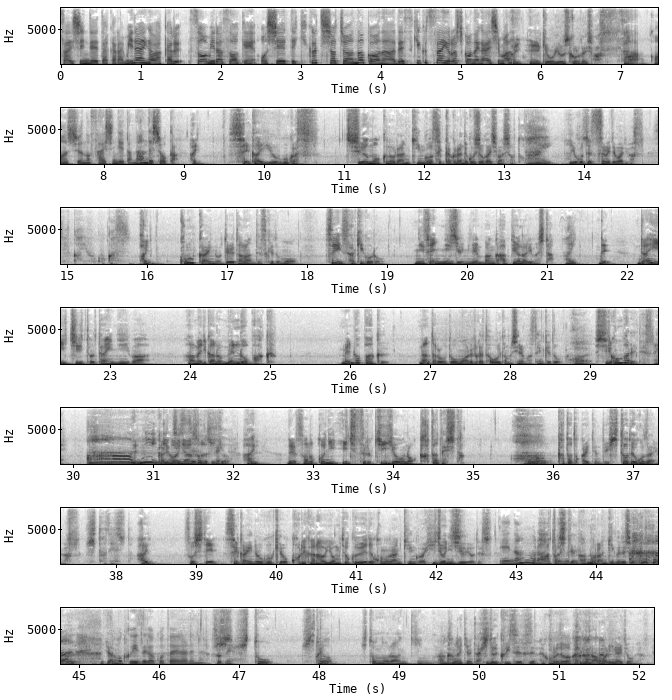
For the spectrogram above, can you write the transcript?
最新データから未来がわかる、総ミラ総研教えて菊池所長のコーナーです。菊池さんよろしくお願いします。はい、えー、今日はよろしくお願いします。さあ、今週の最新データ何でしょうか？はい、世界を動かす注目のランキングをせっかくなんでご紹介しましょうと、はい、いうことで進めてまいります。世界を動かす。はい、今回のデータなんですけども、つい先頃、2022年版が発表になりました。はい。で、第1位と第2位は、アメリカのメンローパーク。メンローパーク、なんだろうと思われる方多いかもしれませんけど、はい、シリコンバレーですね。ああ、にカリフォルニアそうですね。はい。で、その子に位置する企業の方でした。はあ、型と書いてるんで人でございます。人でした。はい。そして世界の動きをこれから読み解く上でこのランキングは非常に重要です。えー、何のランキング果たして何のランキングでしょうか？いつもクイズが答えられない。そうですね。人、人、はい、人のランキング。まあ、考えてみたらひどいクイズですよね。これで分かる人あんまりいないと思います。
